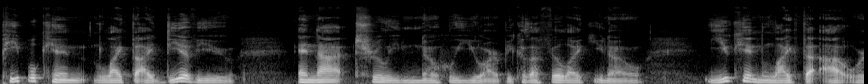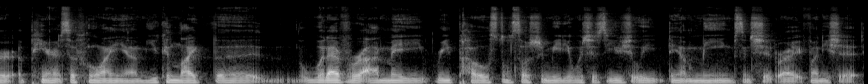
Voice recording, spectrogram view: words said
people can like the idea of you and not truly know who you are because I feel like, you know, you can like the outward appearance of who I am. You can like the whatever I may repost on social media, which is usually damn memes and shit, right? Funny shit.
